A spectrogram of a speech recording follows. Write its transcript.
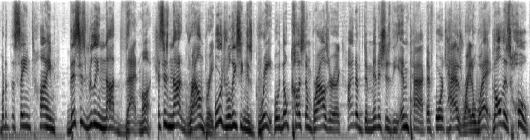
but at the same time, this is really not that much. This is not groundbreaking. Forge releasing is great, but with no custom browser, it kind of diminishes the impact that Forge has right away. With all this hope,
